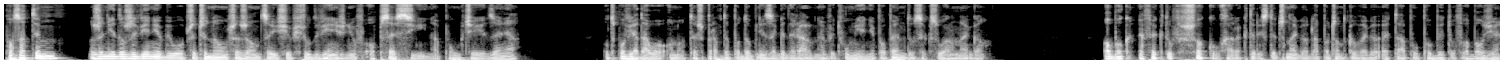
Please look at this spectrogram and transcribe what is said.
Poza tym, że niedożywienie było przyczyną szerzącej się wśród więźniów obsesji na punkcie jedzenia, Odpowiadało ono też prawdopodobnie za generalne wytłumienie popędu seksualnego. Obok efektów szoku charakterystycznego dla początkowego etapu pobytu w obozie,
